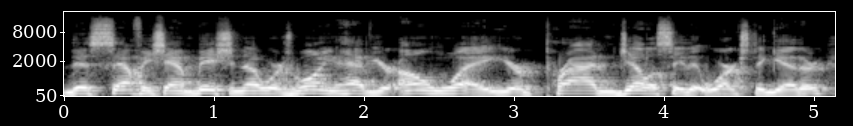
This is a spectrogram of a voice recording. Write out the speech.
this selfish ambition, in other words, wanting to have your own way, your pride and jealousy that works together.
